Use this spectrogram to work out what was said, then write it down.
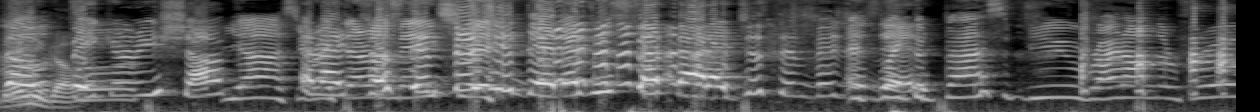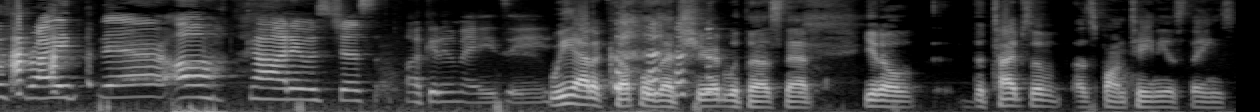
There you the go. bakery shop. Yes, you're And right I there just on Main Street. envisioned it as you said that. I just envisioned it. It's like the best view right on the roof, right there. Oh God, it was just fucking amazing. We had a couple that shared with us that you know the types of uh, spontaneous things.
